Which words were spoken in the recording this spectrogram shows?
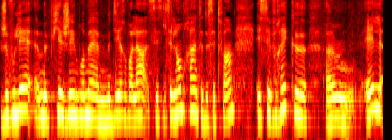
je voulais me piéger moi-même, me dire voilà, c'est, l'empreinte de cette femme et c'est vrai que euh, elle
